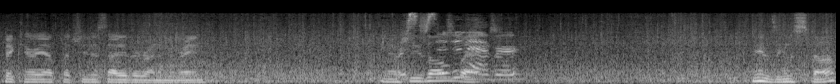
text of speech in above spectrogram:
I was gonna pick Carrie up, but she decided to run in the rain. Now Worst she's all decision wet. ever. Man, is it gonna stop?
